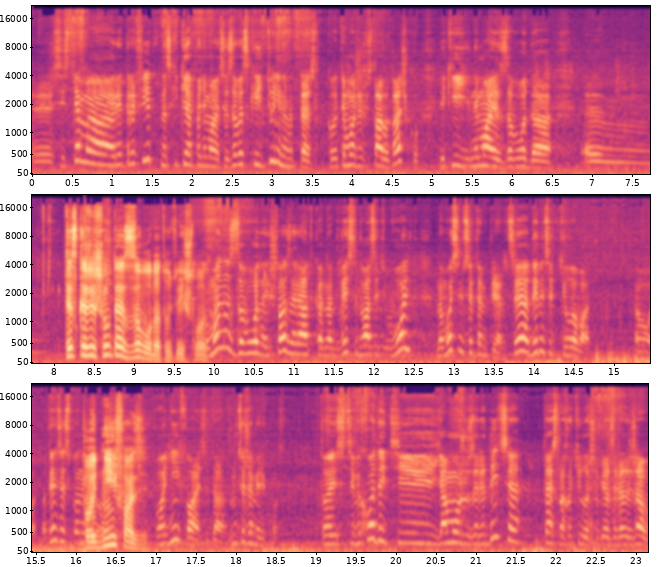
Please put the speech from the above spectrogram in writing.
Е, Система ретрофіт, наскільки я розумію, це заводський тюнінг Tesla. Коли ти можеш в стару тачку, в якій немає завода. Ти скажи, що в тебе з заводу тут У мене з заводу йшла зарядка на 220 вольт на 80 ампер. Це 11 кВт. От, 11,5 По одній фазі. по одній фазі, так. Да. Ну це ж Америкос. Тобто, виходить, е, я можу зарядитися. Тесла хотіла, щоб я заряджав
